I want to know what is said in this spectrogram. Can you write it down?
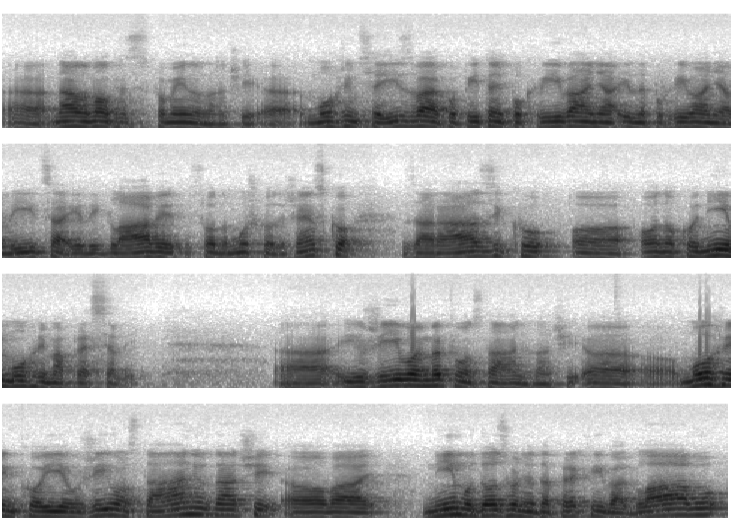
uh, naravno, malo se spomenuo, znači, uh, muhrim se izdvaja po pitanju pokrivanja ili nepokrivanja lica ili glave, svodno muško ili žensko, za razliku uh, ono ko nije muhrima preseli. Uh, I u živoj mrtvom stanju, znači, uh, muhrim koji je u živom stanju, znači, ovaj, nije mu dozvoljeno da prekriva glavu,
